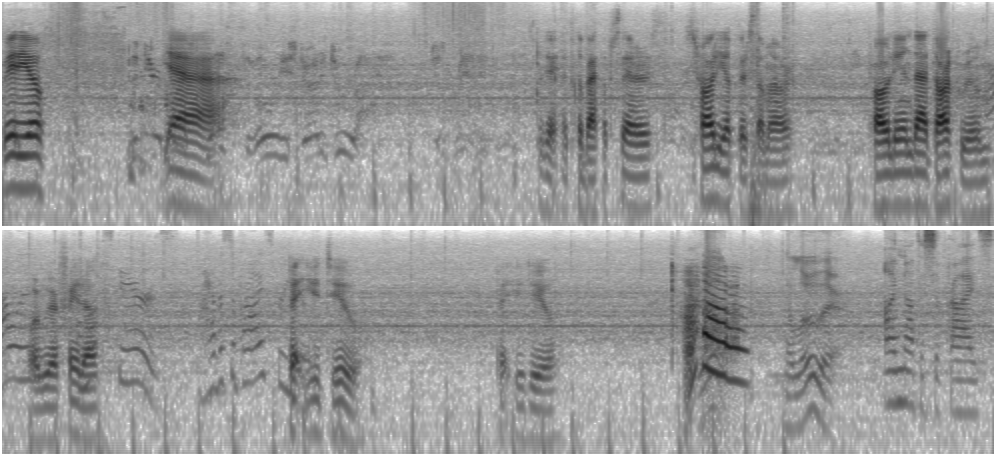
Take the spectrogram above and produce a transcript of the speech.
Radio. Yeah. Okay, let's go back upstairs. He's probably up there somehow. Probably in that dark room Alan, where we were afraid of. Upstairs. I have a surprise for you. Bet you do. Bet you do. Ah! Hello there. I'm not the surprise.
